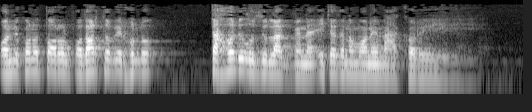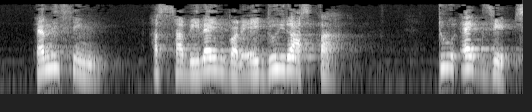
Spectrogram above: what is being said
অন্য কোনো তরল পদার্থ বের হলো, তাহলে উজু লাগবে না, এটা যেন মনে না করে। এনিথিং আসাবিলাইন বলে, এই দুই রাস্তা টু এক্সিটস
